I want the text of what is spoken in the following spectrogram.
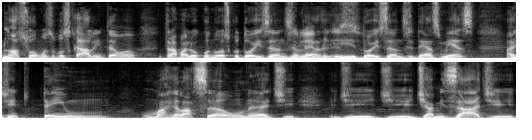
nós fomos buscá-lo. Então, trabalhou conosco dois anos, Eu e, dez, e dois anos e dez meses. A gente tem um- uma relação né, de, de, de, de amizade,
